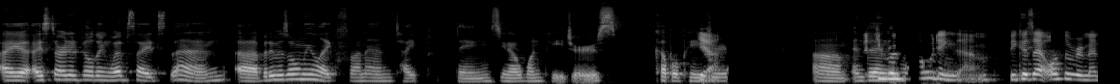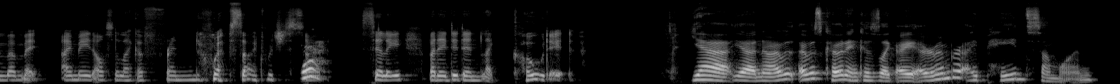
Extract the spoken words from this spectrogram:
I I started building websites then, uh, but it was only, like, front-end type things, you know, one-pagers, couple Yeah. um, and But you were coding them? Because I also remember ma I made also, like, a friend website, which is so Yeah. silly, but I didn't, like, code it. Yeah, yeah, no, I was I was coding because, like, I I remember I paid someone.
